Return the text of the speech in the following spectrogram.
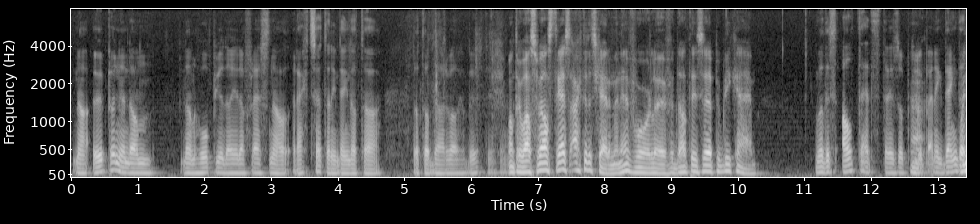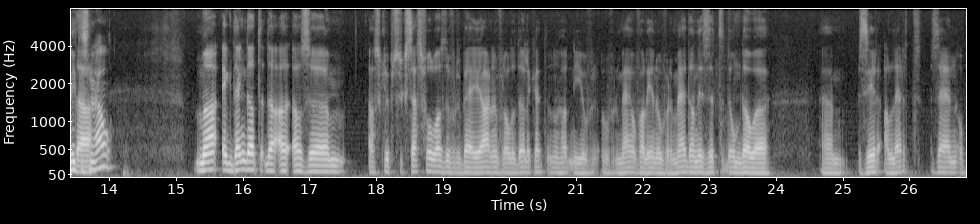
na Eupen en dan, dan hoop je dat je dat vrij snel rechtzet. En ik denk dat dat, dat, dat daar wel gebeurd is. Want er was wel stress achter de schermen hè, voor Leuven. Dat is eh, publiek geheim. Maar er is altijd stress op Ja. club. En ik denk Maar dat niet te dat- snel? Maar ik denk dat, dat als, ehm, als club succesvol was de voorbije jaren, en voor alle duidelijkheid, dan gaat het niet over, over mij of alleen over mij, dan is het omdat we ehm, zeer alert zijn op,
